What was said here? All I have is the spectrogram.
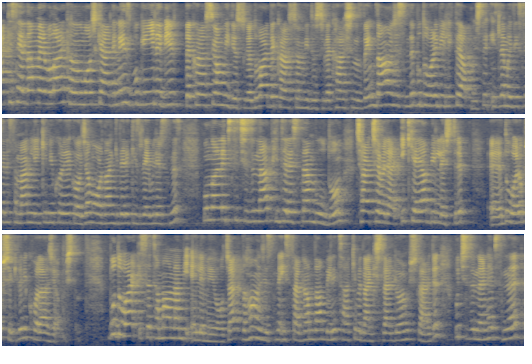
Herkese yeniden merhabalar, kanalıma hoş geldiniz. Bugün yine bir dekorasyon videosuyla, duvar dekorasyon videosuyla karşınızdayım. Daha öncesinde bu duvarı birlikte yapmıştık. İzlemediyseniz hemen linkini yukarıya koyacağım. Oradan giderek izleyebilirsiniz. Bunların hepsi çizimler Pinterest'ten bulduğum çerçeveler Ikea'ya birleştirip e, duvara bu şekilde bir kolaj yapmıştım. Bu duvar ise tamamen bir el emeği olacak. Daha öncesinde Instagram'dan beni takip eden kişiler görmüşlerdir. Bu çizimlerin hepsini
